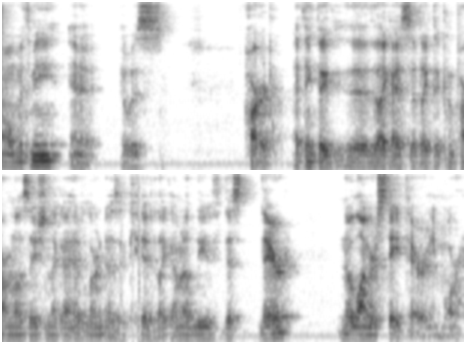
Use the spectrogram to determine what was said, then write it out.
home with me and it, it was hard I think the, the, like I said, like the compartmentalization, like I had learned as a kid, like I'm gonna leave this there, no longer stayed there anymore,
